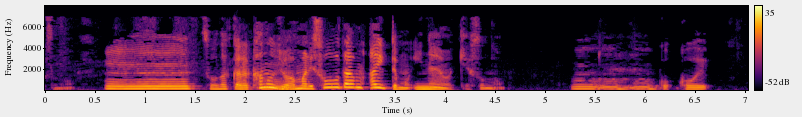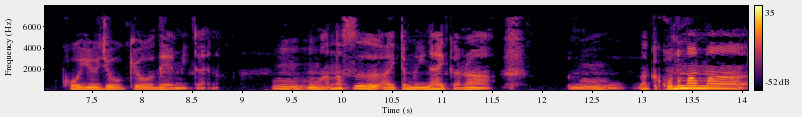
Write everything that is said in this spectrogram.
そのうーん。そう、だから彼女はあんまり相談相手もいないわけよ、その、うんうんうん。ここういう、こういう状況で、みたいな。うんもう話す相手もいないから、んなんかこのまま、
